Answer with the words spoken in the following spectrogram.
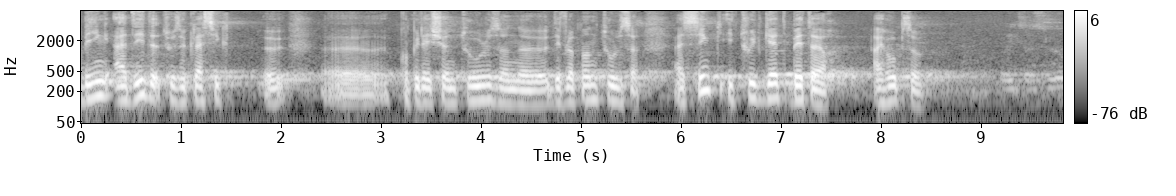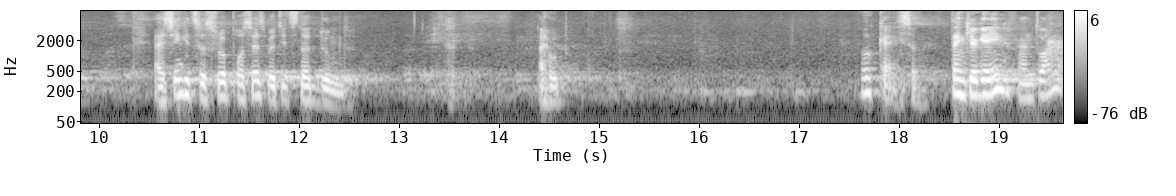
being added to the classic uh, uh, compilation tools and uh, development tools. I think it will get better. I hope so. I think it's a slow process, but it's not doomed. I hope. Okay, so thank you again, Antoine.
